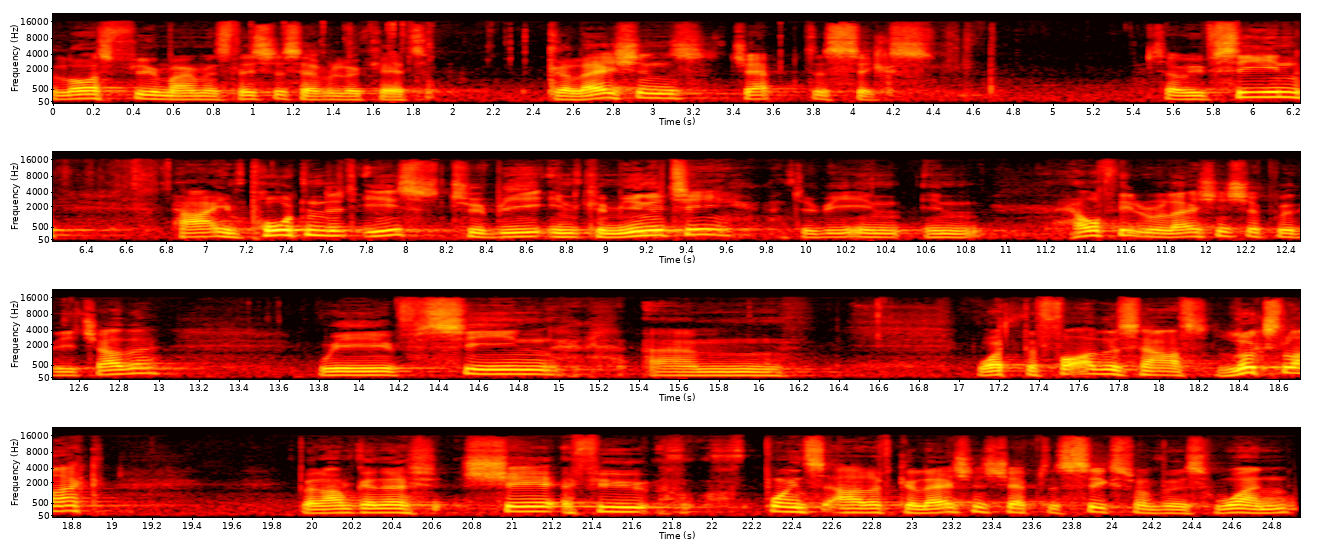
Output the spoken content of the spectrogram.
the last few moments, let's just have a look at Galatians chapter 6. So we've seen how important it is to be in community, to be in, in healthy relationship with each other. We've seen um, what the Father's house looks like, but I'm going to share a few points out of Galatians chapter 6 from verse 1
